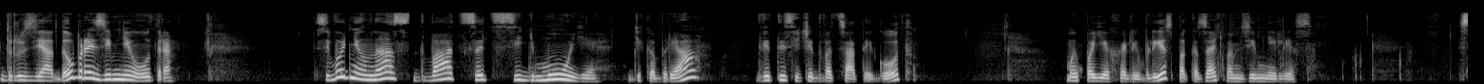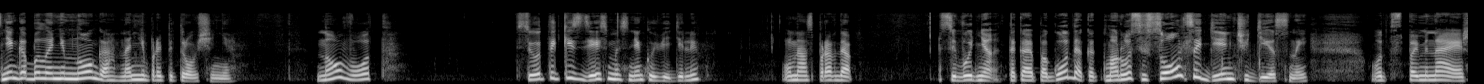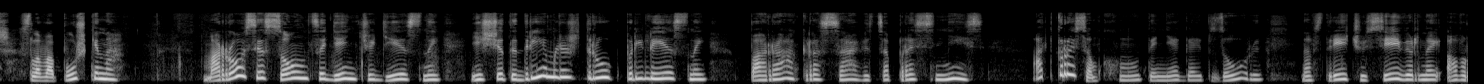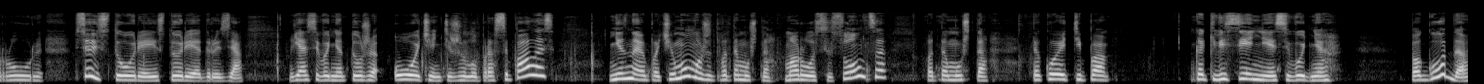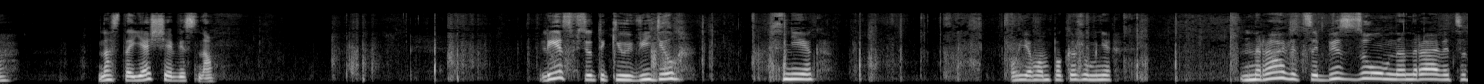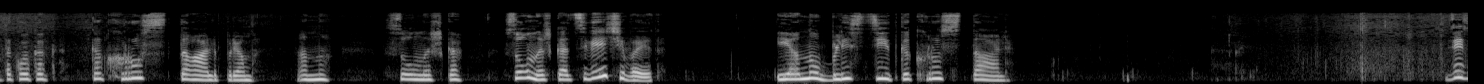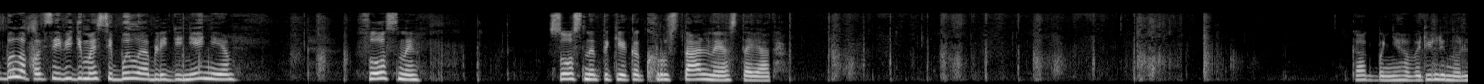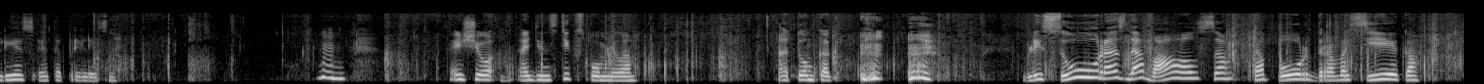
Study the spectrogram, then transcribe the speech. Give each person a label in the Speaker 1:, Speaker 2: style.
Speaker 1: Друзья, доброе зимнее утро. Сегодня у нас 27 декабря 2020 год. Мы поехали в лес показать вам зимний лес. Снега было немного на Днепропетровщине. Но вот, все-таки здесь мы снег увидели. У нас, правда, сегодня такая погода, как мороз и солнце, день чудесный. Вот вспоминаешь слова Пушкина. «Мороз и солнце, день чудесный, Еще ты дремлешь, друг прелестный, Пора, красавица, проснись, Открой сомкнутые негой взоры Навстречу северной авроры». Все история, история, друзья. Я сегодня тоже очень тяжело просыпалась. Не знаю почему, может потому что мороз и солнце, потому что такое типа, как весеннее сегодня Погода – настоящая весна. Лес все-таки увидел снег. Ой, я вам покажу, мне нравится, безумно нравится, такой как, как хрусталь прям. Оно, солнышко, солнышко отсвечивает, и оно блестит, как хрусталь. Здесь было, по всей видимости, было обледенение. Сосны. Сосны такие, как хрустальные стоят. Как бы ни говорили, но лес это прелестно. Еще один стих вспомнила о том, как в лесу раздавался топор дровосека,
